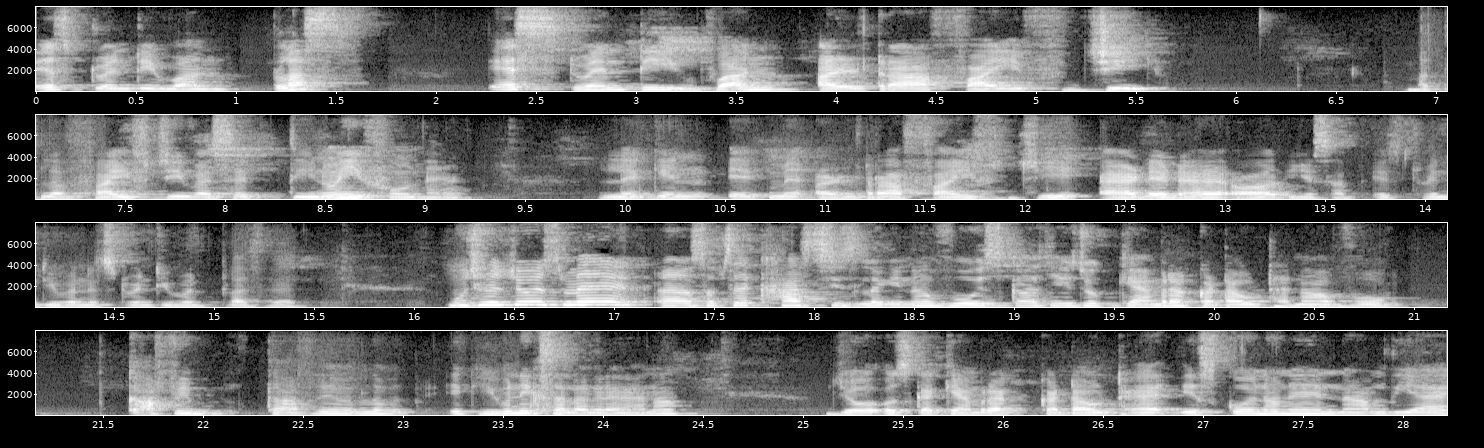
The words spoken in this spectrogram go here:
S twenty one plus S twenty one ultra five G मतलब फाइव जी वैसे तीनों ही फ़ोन हैं, लेकिन एक में अल्ट्रा फाइव जी एडेड है और ये सब S twenty one S twenty one plus है। मुझे जो इसमें सबसे ख़ास चीज़ लगी ना, वो इसका ये जो कैमरा कटआउट है ना, वो काफ़ी काफ़ी मतलब एक यूनिक सा लग रहा है ना। जो उसका कैमरा कटआउट है, इसको इन्होंने नाम दिया है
